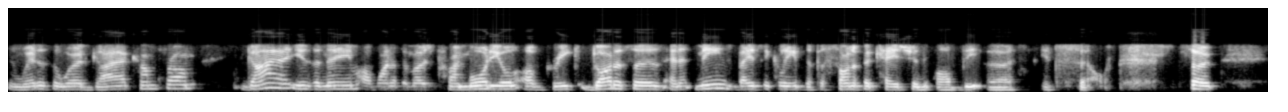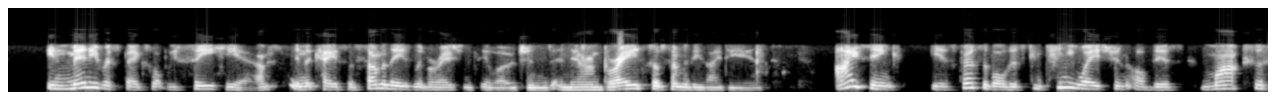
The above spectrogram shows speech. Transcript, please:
And where does the word Gaia come from? Gaia is the name of one of the most primordial of Greek goddesses, and it means basically the personification of the earth itself. So in many respects, what we see here in the case of some of these liberation theologians and their embrace of some of these ideas, I think is, first of all, this continuation of this Marxist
